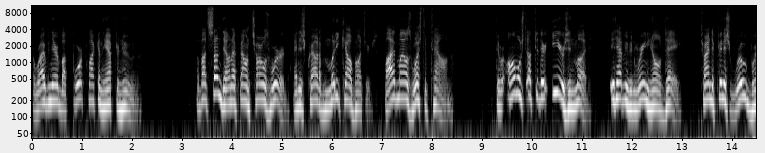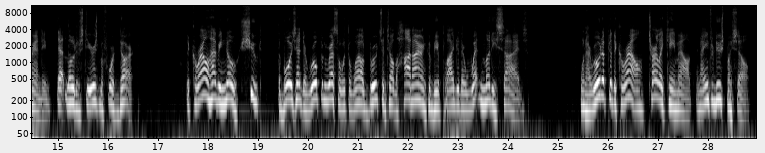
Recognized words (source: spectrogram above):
arriving there about four o'clock in the afternoon. About sundown I found Charles Word and his crowd of muddy cowpunchers, five miles west of town. They were almost up to their ears in mud, it having been raining all day, trying to finish road branding that load of steers before dark. The corral having no chute, the boys had to rope and wrestle with the wild brutes until the hot iron could be applied to their wet and muddy sides. When I rode up to the corral, Charlie came out, and I introduced myself.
